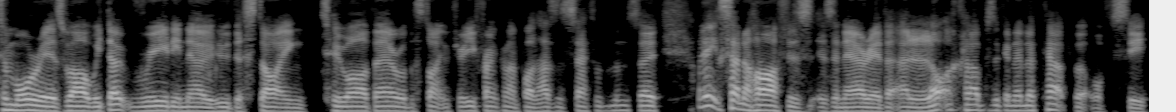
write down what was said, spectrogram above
Tomori as well. We don't really know who the starting two are there or the starting three. Frank Lampard hasn't settled them. So I think centre half is, is an area that a lot of clubs are going to look at, but obviously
